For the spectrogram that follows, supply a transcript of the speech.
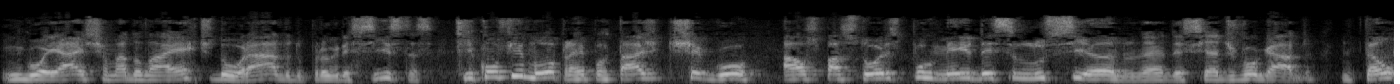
em Goiás, chamado Laerte Dourado, do Progressistas, que confirmou para a reportagem que chegou aos pastores por meio desse Luciano, né, desse advogado. Então,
